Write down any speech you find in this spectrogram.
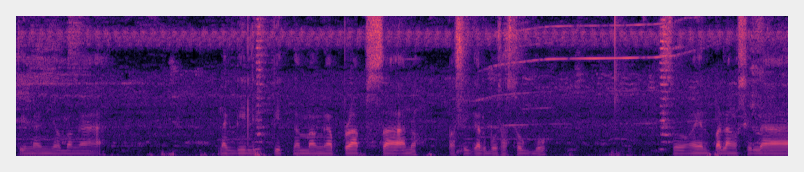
Tingnan nyo mga naglilipit ng mga props sa ano Pasigarbo sa Sugbo. So ngayon pa lang sila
